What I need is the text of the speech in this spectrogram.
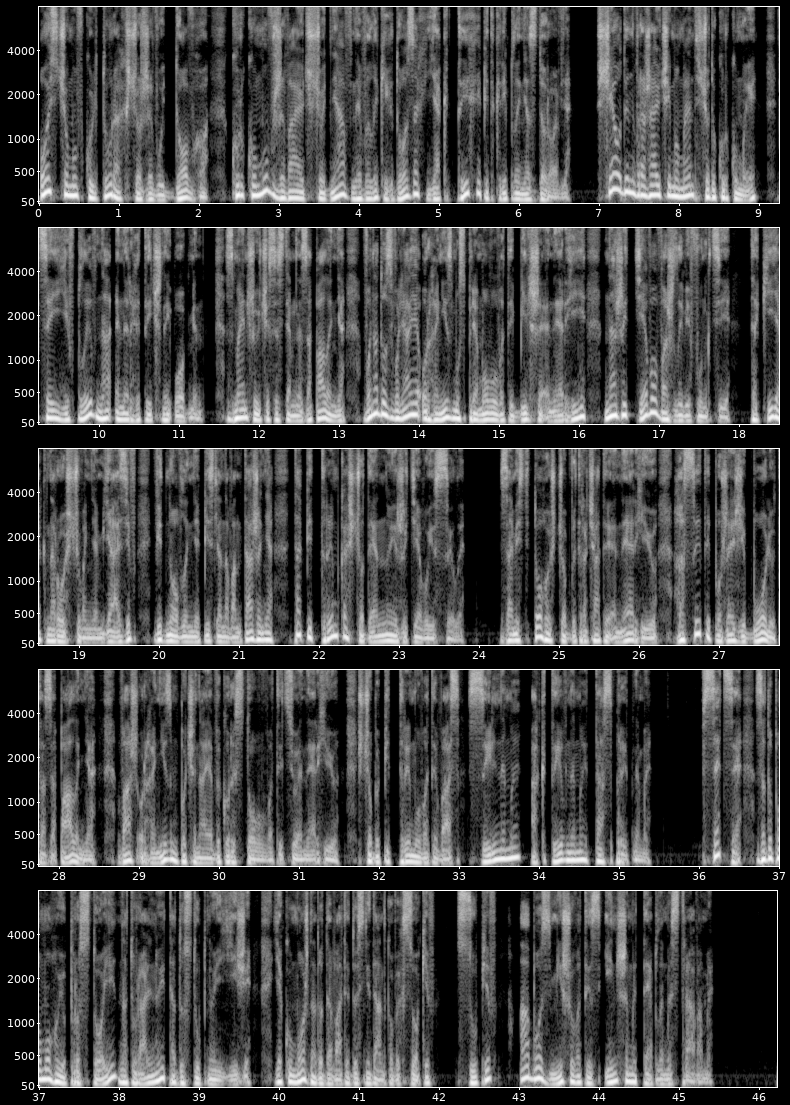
Ось чому в культурах, що живуть довго, куркуму вживають щодня в невеликих дозах як тихе підкріплення здоров'я. Ще один вражаючий момент щодо куркуми це її вплив на енергетичний обмін. Зменшуючи системне запалення, вона дозволяє організму спрямовувати більше енергії на життєво важливі функції, такі як нарощування м'язів, відновлення після навантаження та підтримка щоденної життєвої сили. Замість того, щоб витрачати енергію, гасити пожежі болю та запалення, ваш організм починає використовувати цю енергію, щоб підтримувати вас сильними, активними та спритними. Все це за допомогою простої, натуральної та доступної їжі, яку можна додавати до сніданкових соків, супів або змішувати з іншими теплими стравами.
